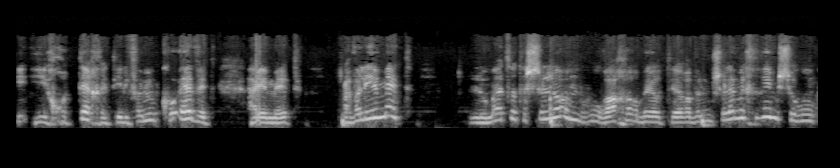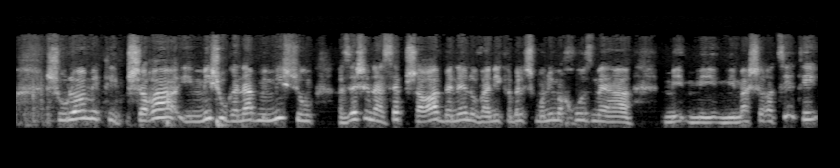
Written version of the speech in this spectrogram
היא, היא חותכת, היא לפעמים כואבת, האמת, אבל היא אמת. לעומת זאת, השלום הוא רך הרבה יותר, אבל הוא משלם מחירים שהוא, שהוא לא אמיתי. פשרה, אם מישהו גנב ממישהו, אז זה שנעשה פשרה בינינו ואני אקבל 80% מה, ממה שרציתי,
